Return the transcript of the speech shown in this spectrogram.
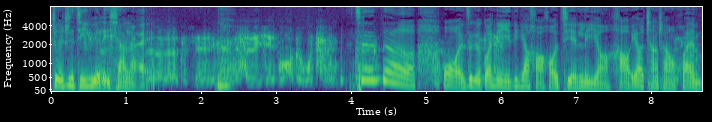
这个日积月累下来。真的，哇，这个观念一定要好好建立哦。好，要常常换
